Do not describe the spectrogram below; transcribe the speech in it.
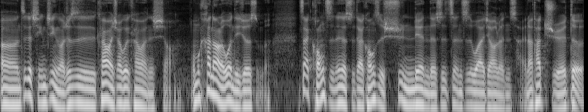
呃这个情境啊，就是开玩笑归开玩笑，我们看到的问题就是什么？在孔子那个时代，孔子训练的是政治外交人才。那他觉得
